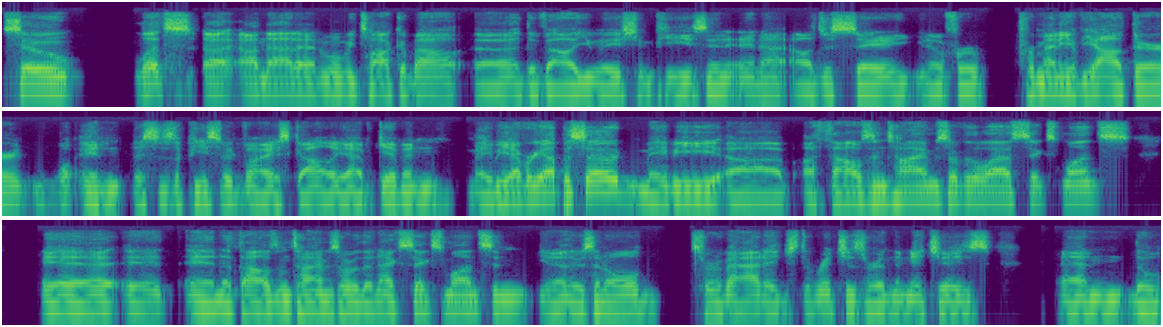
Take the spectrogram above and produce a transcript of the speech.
So let's uh, on that end when we talk about uh, the valuation piece, and, and I, I'll just say, you know, for for many of you out there, and this is a piece of advice, golly, I've given maybe every episode, maybe uh, a thousand times over the last six months, it, eh, it, and a thousand times over the next six months. And you know, there's an old sort of adage: the riches are in the niches. And the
